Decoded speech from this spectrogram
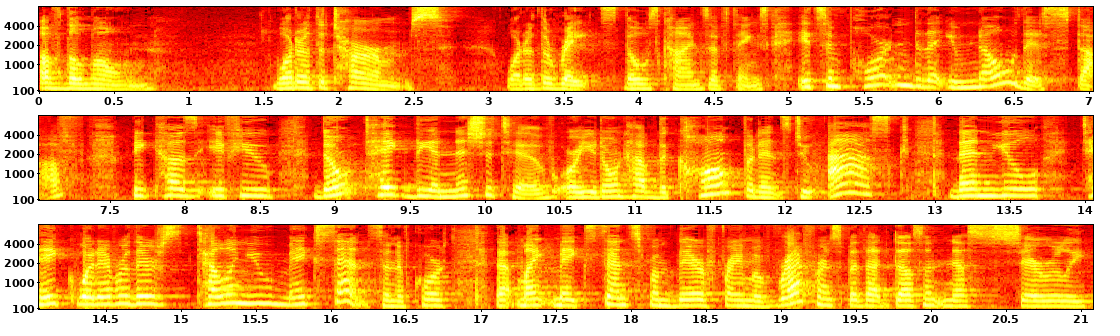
of the loan? What are the terms? What are the rates? Those kinds of things. It's important that you know this stuff because if you don't take the initiative or you don't have the confidence to ask, then you'll take whatever they're telling you makes sense. And of course, that might make sense from their frame of reference, but that doesn't necessarily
